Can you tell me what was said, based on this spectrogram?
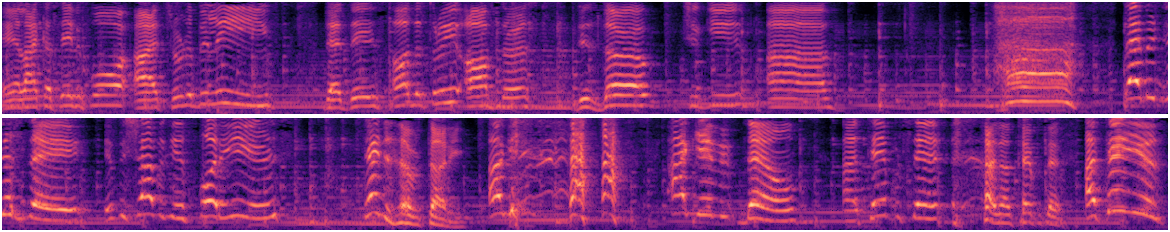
And like I said before, I truly believe that these other three officers deserve to give uh let me just say if the shop gets 40 years they deserve 30 i give, I give them a 10% not 10% a 10 years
